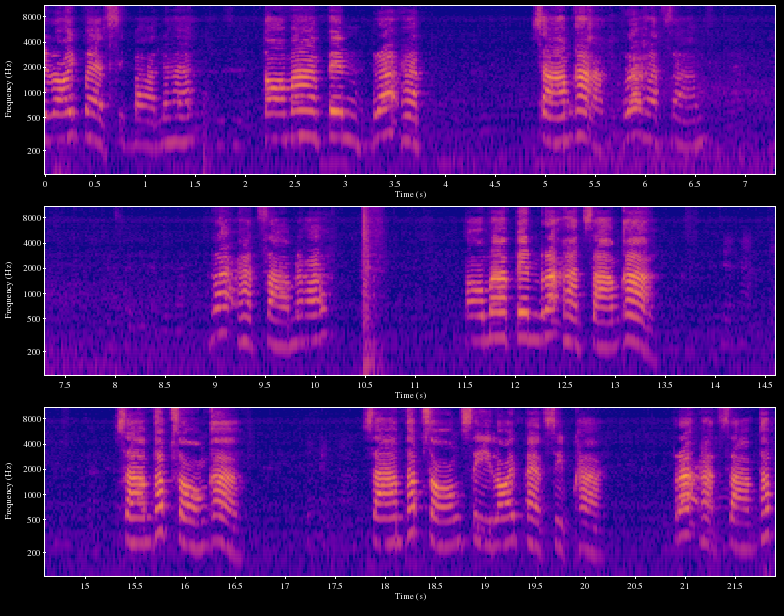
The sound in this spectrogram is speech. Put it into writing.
480 บาทนะคะ ต่อมาเป็นรหัส3ค่ะ รหัส3 รหัสสามนะคะ ต่อมาเป็นรหัสสามค่ะสามทับสองค่ะสามทับสองสี่ร้อยแปดสิบค่ะ รหัสสามทับ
